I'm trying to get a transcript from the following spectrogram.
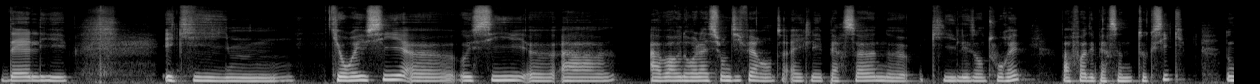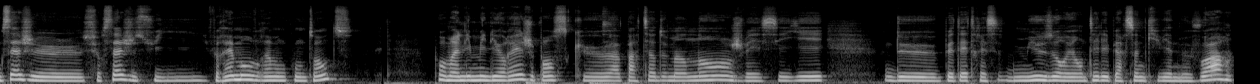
d'elles et, et qui, qui ont réussi euh, aussi euh, à avoir une relation différente avec les personnes euh, qui les entouraient, parfois des personnes toxiques. Donc ça, sur ça, je suis vraiment, vraiment contente. Pour m'améliorer, je pense que à partir de maintenant, je vais essayer de peut-être mieux orienter les personnes qui viennent me voir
